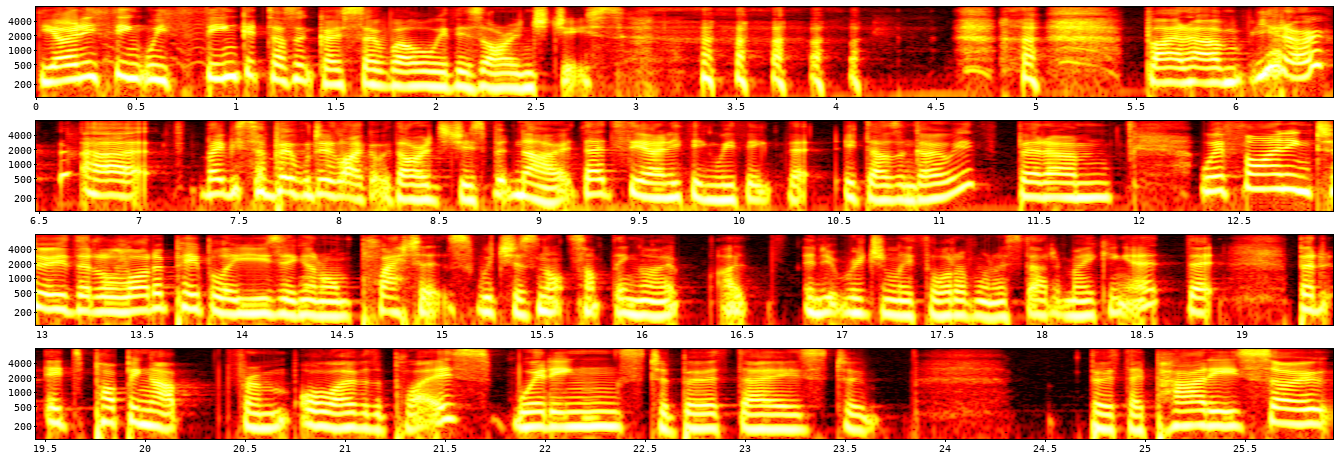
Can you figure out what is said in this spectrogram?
The only thing we think it doesn't go so well with is orange juice. but, um, you know, uh, maybe some people do like it with orange juice, but no, that's the only thing we think that it doesn't go with. But um, we're finding too that a lot of people are using it on platters, which is not something I, I originally thought of when I started making it. That, but it's popping up from all over the place, weddings to birthdays to birthday parties. So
